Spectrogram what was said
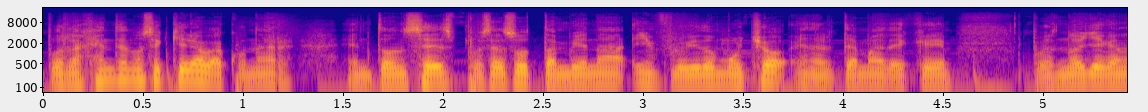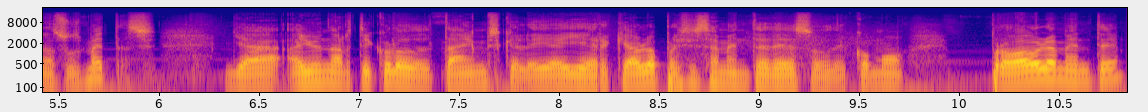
pues la gente no se quiere vacunar. Entonces, pues eso también ha influido mucho en el tema de que pues no llegan a sus metas. Ya hay un artículo del Times que leí ayer que habla precisamente de eso, de cómo probablemente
